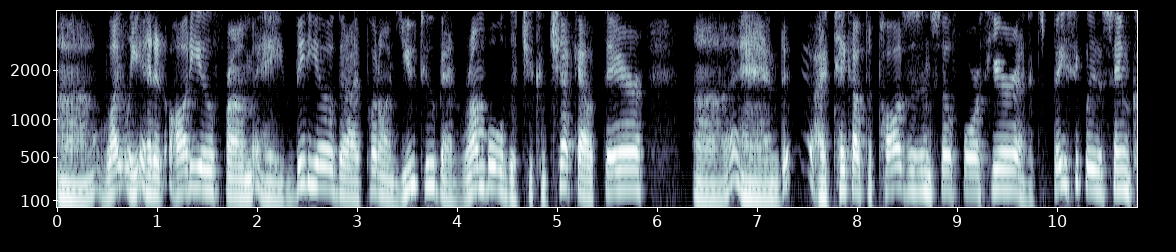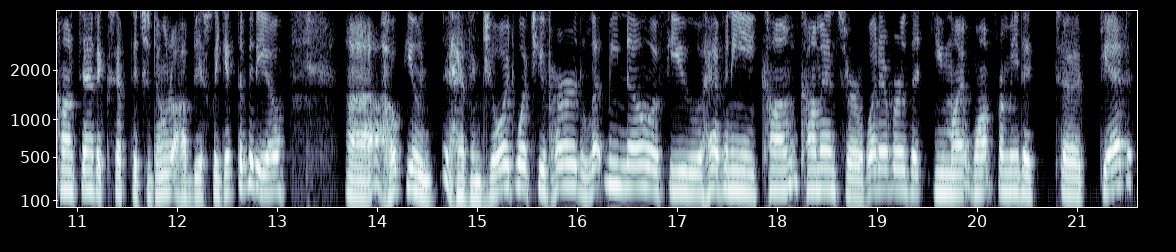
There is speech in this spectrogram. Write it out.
uh, lightly edited audio from a video that I put on YouTube and Rumble that you can check out there. Uh, and I take out the pauses and so forth here, and it's basically the same content except that you don't obviously get the video. Uh, I hope you have enjoyed what you've heard. Let me know if you have any com- comments or whatever that you might want from me to, to get.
